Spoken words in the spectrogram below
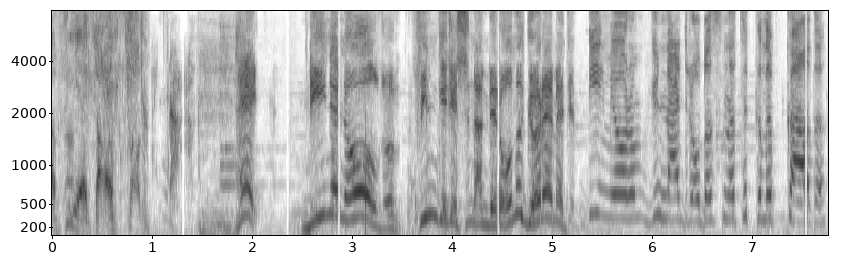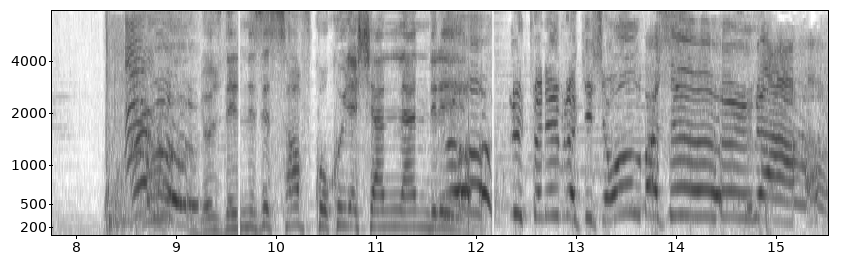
Afiyet olsun. Dine ne oldun? Film gecesinden beri onu göremedin. Bilmiyorum, günlerdir odasına tıkılıp kaldı. Gözlerinizi saf kokuyla şenlendirin. Lütfen evrak işi olmasın. Ah!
